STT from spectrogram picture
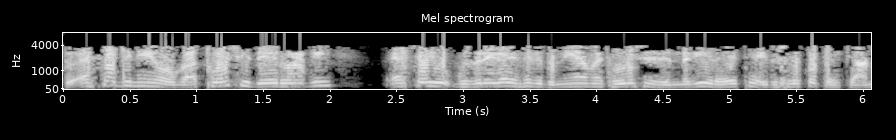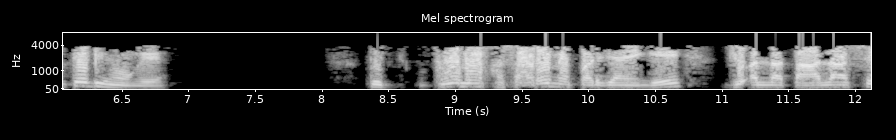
تو ایسا بھی نہیں ہوگا، تھوڑی سی دیر ہوگی، ایسے ہی گزرے گا جیسے کہ دنیا میں تھوڑی سی زندگی رہے تھے، ایک دوسرے کو پہچانتے بھی ہوں گے۔ تو وہ لوگ خسارے میں پڑ جائیں گے جو اللہ تعالیٰ سے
